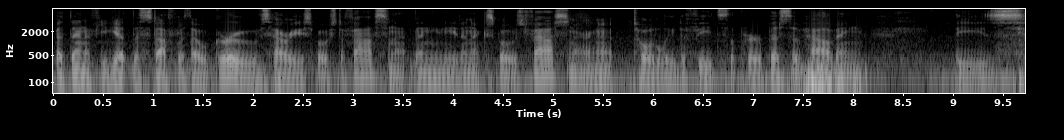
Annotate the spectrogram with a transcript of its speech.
But then if you get the stuff without grooves, how are you supposed to fasten it? Then you need an exposed fastener and it totally defeats the purpose of having these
